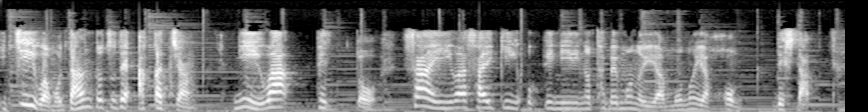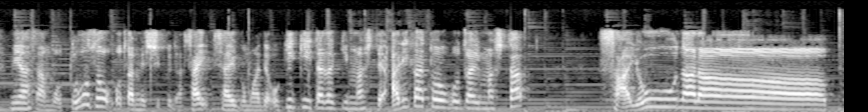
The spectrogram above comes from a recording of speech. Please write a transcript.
1位はもうダントツで赤ちゃん、2位はペット、3位は最近お気に入りの食べ物や物や本でした。皆さんもどうぞお試しください。最後までお聴きいただきましてありがとうございました。さようなら。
